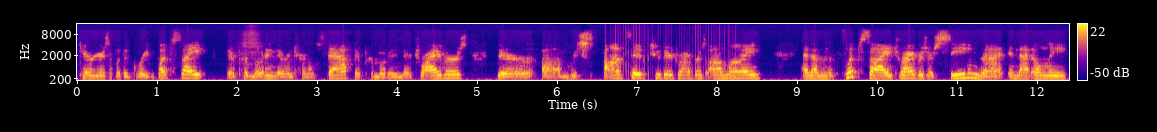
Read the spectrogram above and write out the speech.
carriers with a great website. They're promoting their internal staff. They're promoting their drivers. They're um, responsive to their drivers online. And on the flip side, drivers are seeing that, and not only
